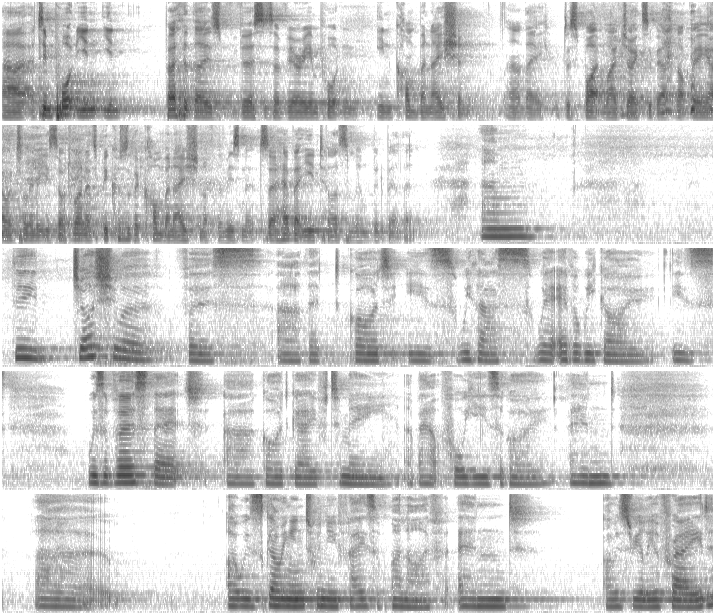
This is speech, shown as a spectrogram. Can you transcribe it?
Uh, it's important, you, you, both of those verses are very important in combination, aren't they? Despite my jokes about not being able to limit yourself to one, it's because of the combination of them, isn't it? So, how about you tell us a little bit about that? Um, the Joshua verse uh, that God is with us wherever we go is was a verse that uh, God gave to me about four years ago, and. Uh, I was going into a new phase of my life and I was really afraid.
